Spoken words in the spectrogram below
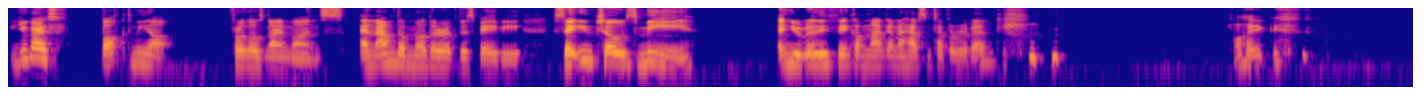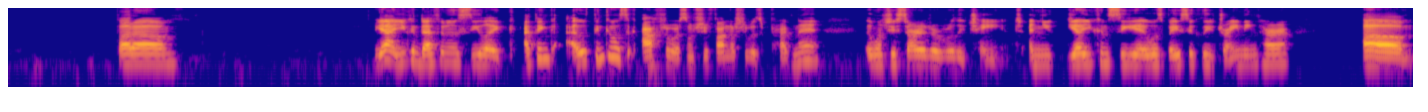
you guys fucked me up for those nine months, and I'm the mother of this baby. Satan chose me, and you really think I'm not gonna have some type of revenge? like, but um, yeah, you can definitely see like I think I think it was like afterwards when she found out she was pregnant when she started to really change. And you yeah, you can see it was basically draining her. Um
